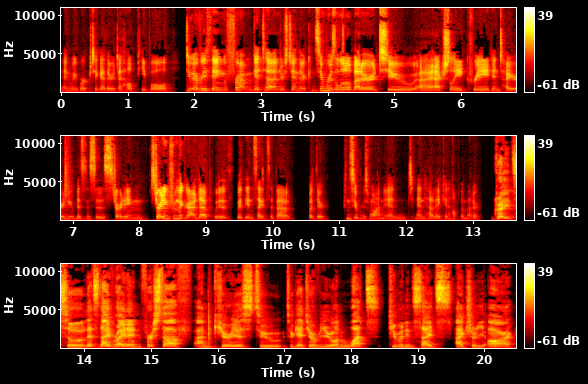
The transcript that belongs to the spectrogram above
and we work together to help people do everything from get to understand their consumers a little better to uh, actually create entire new businesses starting starting from the ground up with with insights about what their consumers want and and how they can help them better. Great. So let's dive right in. First off i'm curious to to get your view on what human insights actually are.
